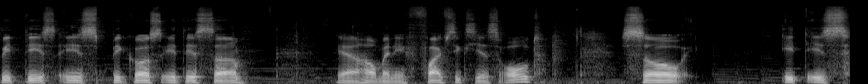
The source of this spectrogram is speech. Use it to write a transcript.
with this is because it is, uh, yeah, how many, five, six years old. So it is,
